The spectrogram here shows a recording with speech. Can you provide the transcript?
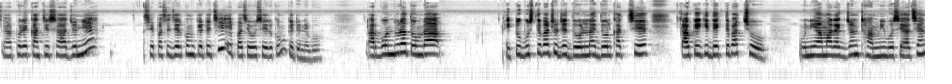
তারপরে কাঁচির সাহায্য নিয়ে সে পাশে যেরকম কেটেছি, এ পাশেও সেরকম কেটে নেব। আর বন্ধুরা, তোমরা একটু বুঝতে পারছ যে দোলনায় দোল খাচ্ছে, কাউকে কি দেখতে পাচ্ছ? উনি আমার একজন ঠাম্মি বসে আছেন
